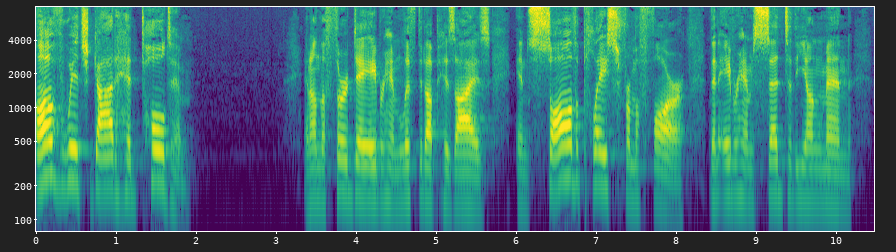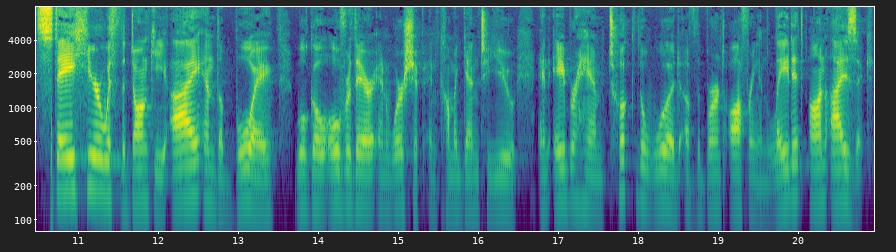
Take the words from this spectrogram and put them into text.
of which God had told him. And on the third day, Abraham lifted up his eyes and saw the place from afar. Then Abraham said to the young men, Stay here with the donkey. I and the boy will go over there and worship and come again to you. And Abraham took the wood of the burnt offering and laid it on Isaac,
